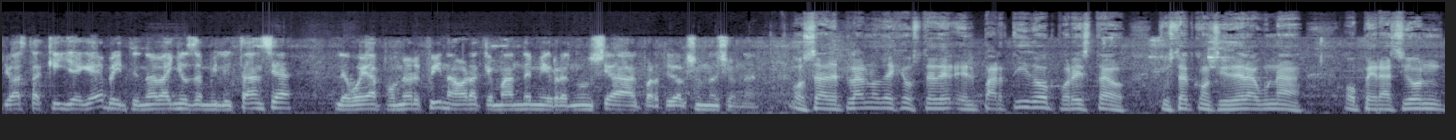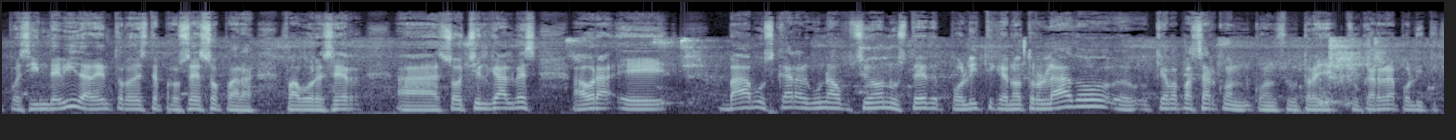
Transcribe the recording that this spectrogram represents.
yo hasta aquí llegué, 29 años de militancia, le voy a poner fin ahora que mande mi renuncia al Partido Acción Nacional. O sea, de plano deje usted el partido por esta que usted considera una operación pues indebida dentro de este proceso para favorecer a Xochitl Galvez. Ahora, eh, ¿va a buscar alguna opción usted política en otro lado? ¿Qué va a pasar con, con su, su carrera política?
